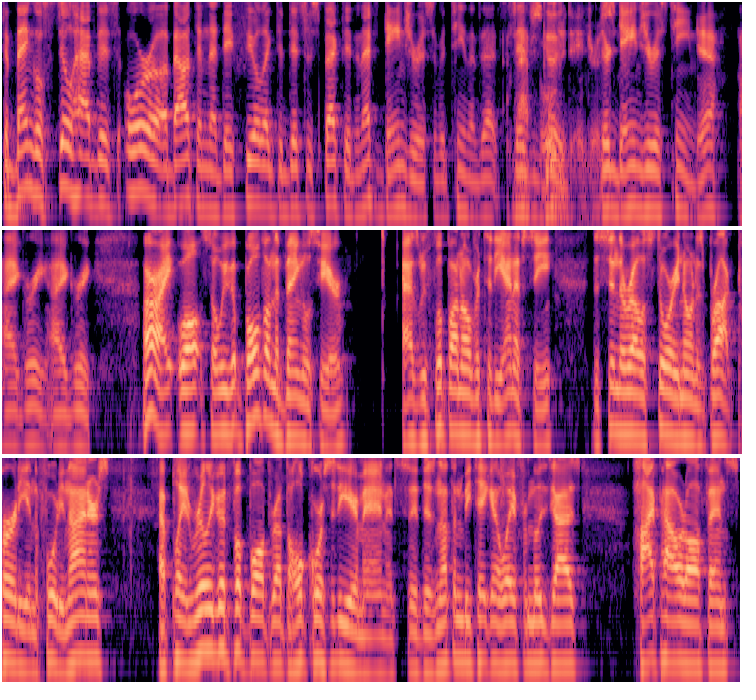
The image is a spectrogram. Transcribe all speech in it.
the Bengals still have this aura about them that they feel like they're disrespected, and that's dangerous of a team that that's, this absolutely good. dangerous. They're a dangerous team. Yeah, I agree. I agree. All right. Well, so we got both on the Bengals here. As we flip on over to the NFC, the Cinderella story known as Brock Purdy and the 49ers have played really good football throughout the whole course of the year, man. It's there's nothing to be taken away from those guys. High powered offense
